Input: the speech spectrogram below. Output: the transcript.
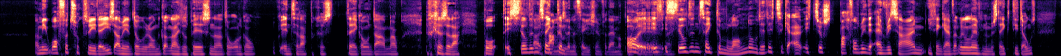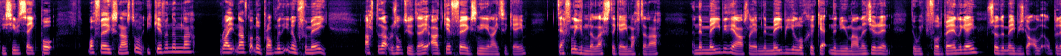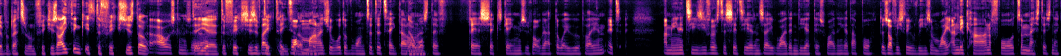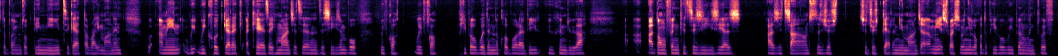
I mean, Watford took three days. I mean, don't get me wrong, got Nigel Pearson, and I don't want to go into that because they're going down now because of that. But it still didn't take them. limitation for them. Oh, it, isn't it still didn't take them long, though, did it? To get it just baffles me that every time you think Everton will live in the mistakes, they don't. They seem to take. But what Ferguson has done, he's given them that right, and I've got no problem with it. You know, for me, after that result the other day, I'd give Ferguson the United game, definitely give him the Leicester game after that, and then maybe the Arsenal game. Then maybe you look at getting the new manager in the week before the Burnley game, so that maybe he's got a little bit of a better run fixtures. I think it's the fixtures, though. I was going to The, say, that. yeah, the fixtures have like dictated. what manager would have wanted to take that No on one. as the first six games is what we had the way we were playing. It's, I mean, it's easy for us to sit here and say why didn't he get this, why didn't he get that, but there's obviously a reason why, and they can't afford to mess this next appointment up. They need to get the right man in. I mean, we, we could get a, a caretaker manager to the end of the season, but we've got we've got people within the club already who can do that. I, I don't think it's as easy as as it sounds to just to just get a new manager. I mean, especially when you look at the people we've been linked with.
